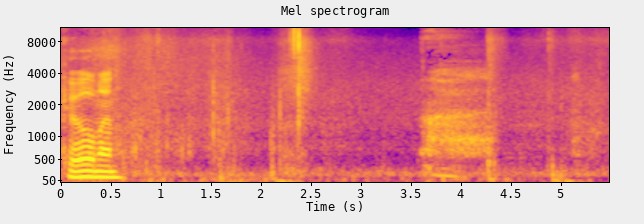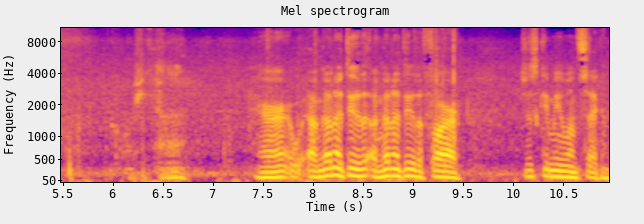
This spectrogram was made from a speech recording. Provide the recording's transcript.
Cool, man. Here, I'm gonna do. The, I'm gonna do the fire. Just give me one second.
